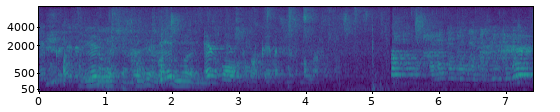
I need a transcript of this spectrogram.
en güzelidir, sözlerin en doğrusudur kıymetli Müslümanlar. Bildirir,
